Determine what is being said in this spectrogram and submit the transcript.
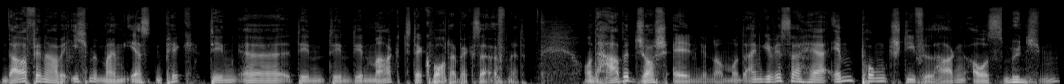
und daraufhin habe ich mit meinem ersten Pick den, äh, den, den, den Markt der Quarterbacks eröffnet und habe Josh Allen genommen und ein gewisser Herr M. Stiefelhagen aus München.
